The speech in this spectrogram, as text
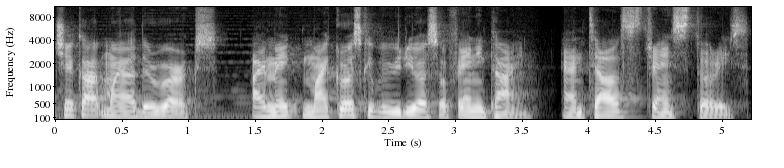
check out my other works. I make microscopy videos of any kind and tell strange stories.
